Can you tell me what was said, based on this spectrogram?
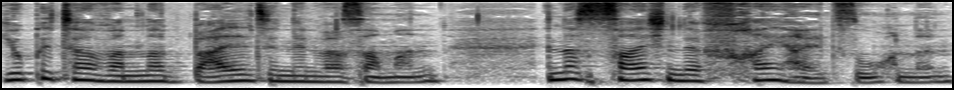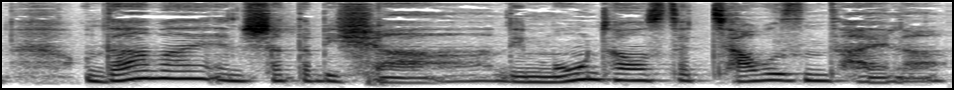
Jupiter wandert bald in den Wassermann, in das Zeichen der Freiheitssuchenden und dabei in Shatabishar, dem Mondhaus der tausend Heiler.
